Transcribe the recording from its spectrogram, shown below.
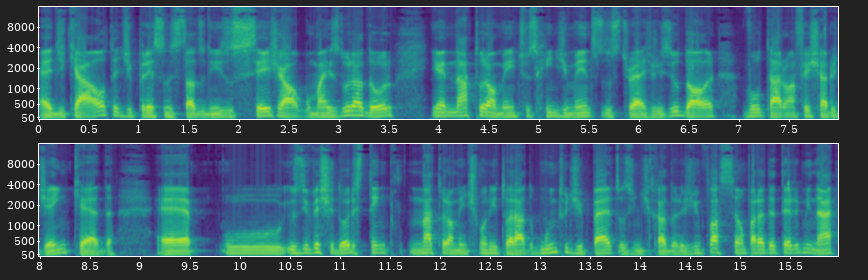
é, de que a alta de preço nos Estados Unidos seja algo mais duradouro e, é, naturalmente, os rendimentos dos treasuries e o dólar voltaram a fechar o dia em queda. É, o, os investidores têm naturalmente monitorado muito de perto os indicadores de inflação para determinar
